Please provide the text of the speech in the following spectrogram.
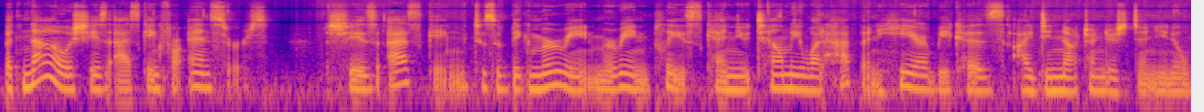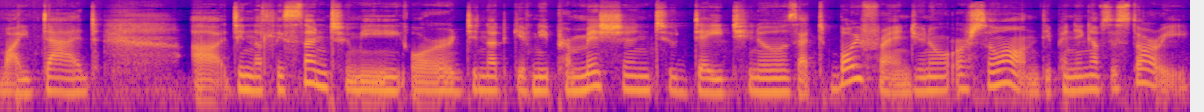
But now she's asking for answers. She's asking to the big Marine, Marine, please, can you tell me what happened here? Because I did not understand, you know, why dad uh, did not listen to me or did not give me permission to date, you know, that boyfriend, you know, or so on, depending of the story.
